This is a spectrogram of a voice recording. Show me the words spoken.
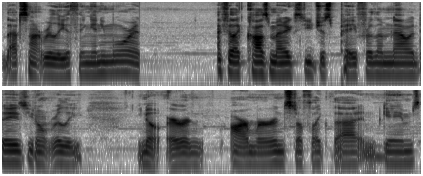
that's not really a thing anymore. I feel like cosmetics you just pay for them nowadays. You don't really, you know, earn armor and stuff like that in games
